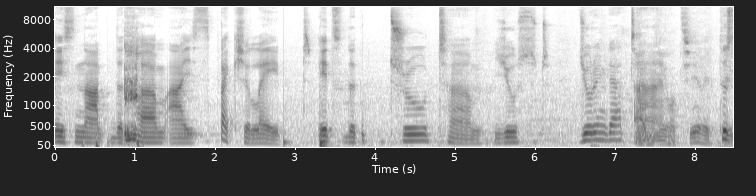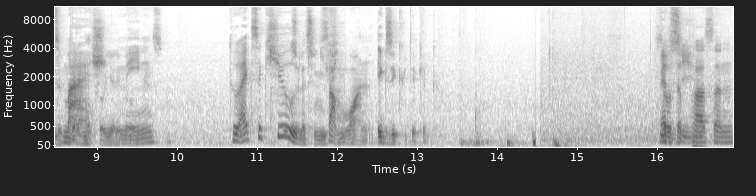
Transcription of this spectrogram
is not the term I speculate. It's the true term used during that time. To le terme smash means to execute Cela signifie someone. exécuter quelqu'un. So Merci. the person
